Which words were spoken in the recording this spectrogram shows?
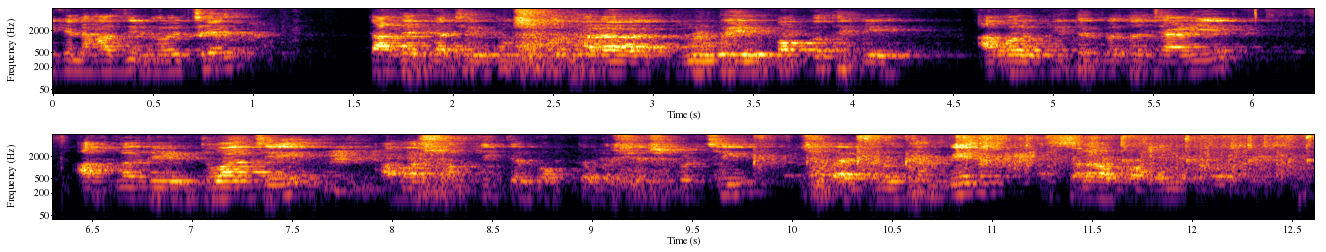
এখানে হাজির হয়েছেন, তাদের কাছে পুষ্পধারা গ্রুপের পক্ষ থেকে আবার কৃতজ্ঞতা জানিয়ে আপনাদের দোয়া চেয়ে আমার সংক্ষিপ্ত বক্তব্য শেষ করছি। সবাই ভালো থাকবেন। আসসালামু আলাইকুম।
